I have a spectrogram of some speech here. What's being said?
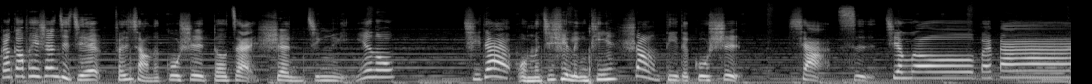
刚刚佩珊姐姐分享的故事都在圣经里面哦。期待我们继续聆听上帝的故事。下次见喽，拜拜。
